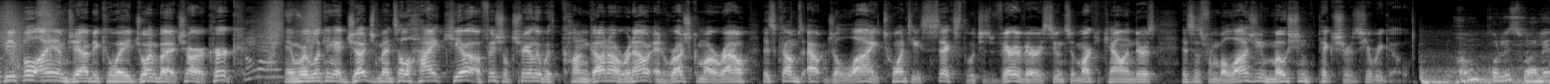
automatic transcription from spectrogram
people, I am Jaby Koay, joined by Achara Kirk. Hi guys. And we're looking at Judgementall Hai Kya official trailer with Kangana Ranaut and Rajkummar Rao. This comes out July 26th, which is very, very soon, so mark your calendars. This is from Balaji Motion Pictures. Here we go. हम पुलिस वाले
